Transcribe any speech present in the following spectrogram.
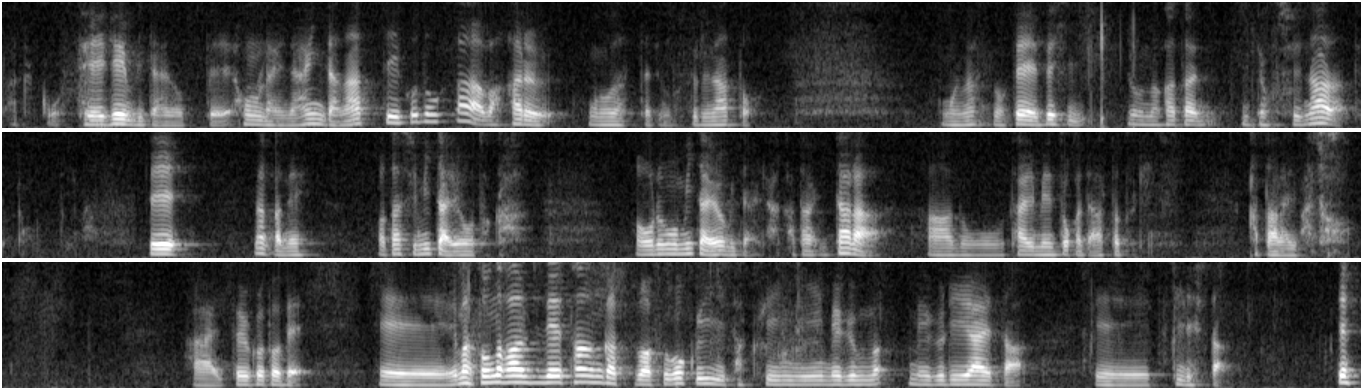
うなんかこう制限みたいなのって本来ないんだなっていうことが分かるものだったりもするなと思いますので是非いろんな方に見てほしいなって思っています。でなんかね私見たよとか俺も見たよみたいな方がいたらあの対面とかで会った時に語らいましょう。はい、ということで、えー、まあ、そんな感じで3月はすごくいい作品に巡り会えた、えー、月でした。で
